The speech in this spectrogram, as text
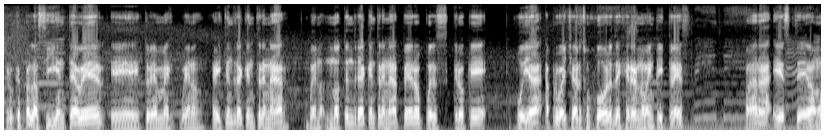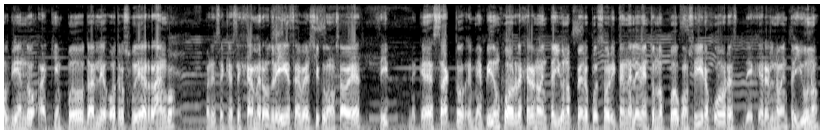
Creo que para la siguiente, a ver, eh, todavía me, bueno, ahí tendría que entrenar. Bueno, no tendría que entrenar, pero pues creo que podía aprovechar esos jugadores de GR93 para, este, vamos viendo a quién puedo darle otra subida de rango. Parece que hace Jaime Rodríguez. A ver, chicos, vamos a ver. Sí, me queda exacto. Me pide un jugador de GRL 91, pero pues ahorita en el evento no puedo conseguir a jugadores de GRL 91.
